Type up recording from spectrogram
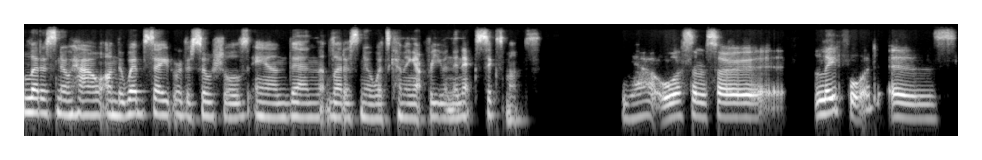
let us know how on the website or the socials, and then let us know what's coming up for you in the next six months. Yeah, awesome. So, Lead Forward is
